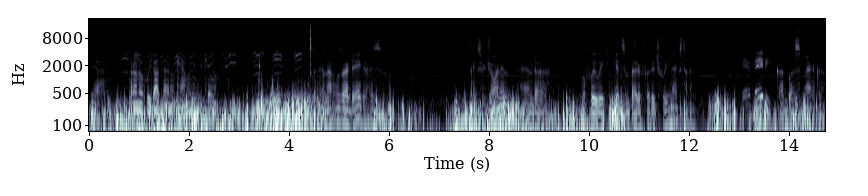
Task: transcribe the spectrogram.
Yeah. I don't know if we got that on camera, but we killed him. And that was our day, guys. Thanks for joining, and uh, hopefully we can get some better footage for you next time. Yeah, baby. God bless America.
